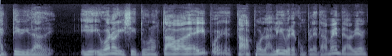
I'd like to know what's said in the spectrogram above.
actividades. Y, bueno, y si tú no estabas de ahí, pues estabas por la libre completamente. Habían,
